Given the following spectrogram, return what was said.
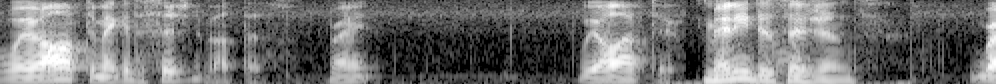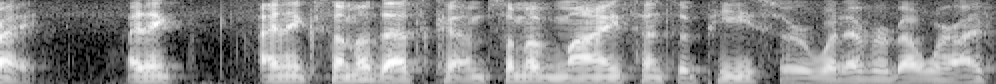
we all have to make a decision about this, right? We all have to. Many decisions. Right. I think I think some of that's come, some of my sense of peace or whatever about where I've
